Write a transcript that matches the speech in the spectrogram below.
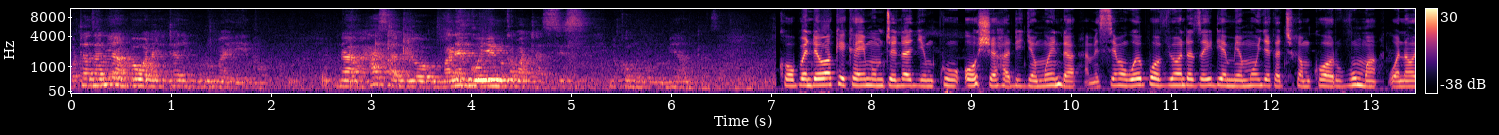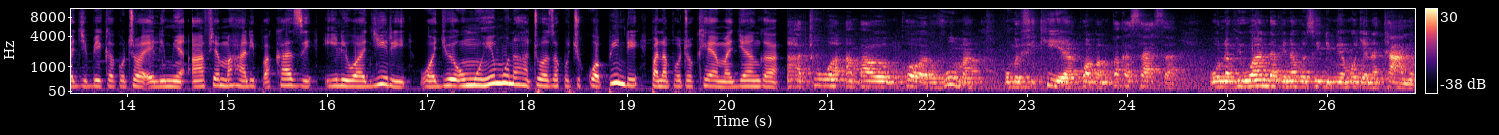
Watanzania ambao wanahitaji huduma yenu, na hasa ndio malengo yenu kama taasisi. Kwa upande wake kaimu mtendaji mkuu OSHA Hadija Mwenda amesema uwepo wa viwanda zaidi ya mia moja katika mkoa wa Ruvuma wanawajibika kutoa elimu ya afya mahali pa kazi ili waajiri wajue umuhimu na hatua za kuchukua pindi panapotokea majanga. Hatua ambayo mkoa wa Ruvuma umefikia kwamba mpaka sasa una viwanda vinavyozidi mia moja na tano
